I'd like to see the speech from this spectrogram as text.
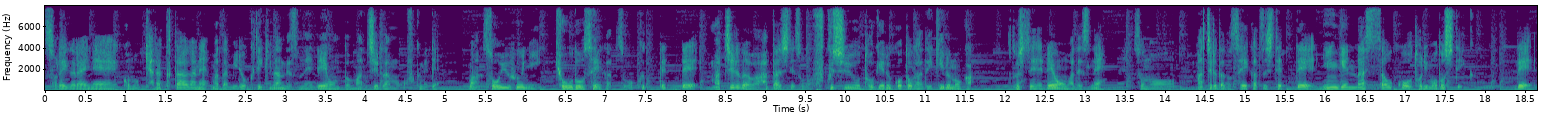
それぐらいね、このキャラクターがね、また魅力的なんですね。レオンとマチルダも含めて。まあそういう風に共同生活を送ってって、マチルダは果たしてその復讐を遂げることができるのか。そしてレオンはですね、そのマチルダと生活してって人間らしさをこう取り戻していく。で、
